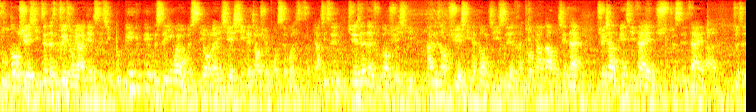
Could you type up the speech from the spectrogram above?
主动学习真的是最重要一件事情，并并不是因为我们使用了一些新的教学模式或者是怎么样，其实学生的主动学习，他的这种学习的动机是很重要。那我们现在学校里面，其实，在就是在呃，就是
